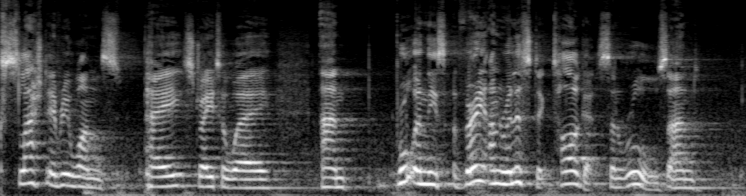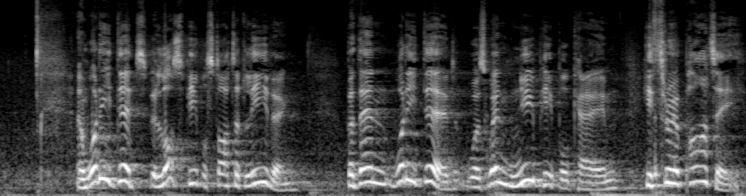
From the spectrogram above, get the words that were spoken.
slashed everyone's pay straight away, and brought in these very unrealistic targets and rules. And, and what he did, lots of people started leaving. But then what he did was when new people came, he threw a party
